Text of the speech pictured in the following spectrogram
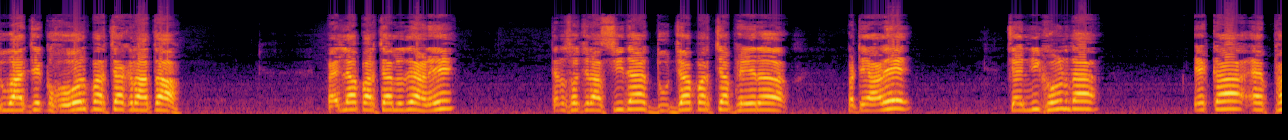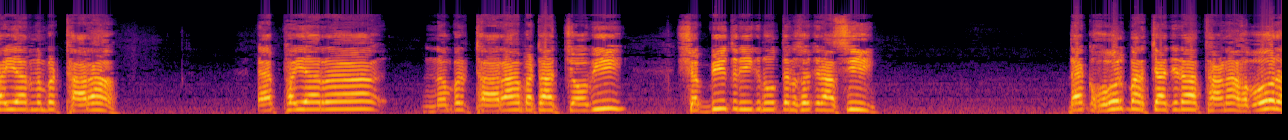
ਤੂੰ ਅੱਜ ਇੱਕ ਹੋਰ ਪਰਚਾ ਕਰਾਤਾ। ਪਹਿਲਾ ਪਰਚਾ ਲੁਧਿਆਣੇ 384 ਦਾ, ਦੂਜਾ ਪਰਚਾ ਫੇਰ ਪਟਿਆਲੇ, ਚੈਨੀ ਖੋਣ ਦਾ, ਇੱਕ ਆ F I R number 18 F I R number 18 ਬਟਾ 24 26 ਤਰੀਕ ਨੂੰ 384 ਦਾ ਇੱਕ ਹੋਰ ਪਰਚਾ ਜਿਹੜਾ ਥਾਣਾ ਹਬੋਰ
